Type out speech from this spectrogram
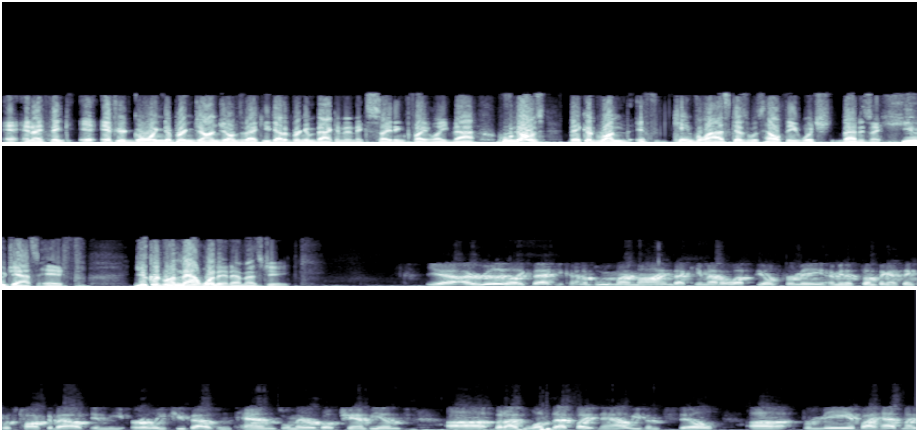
and I think if you're going to bring Jon Jones back, you got to bring him back in an exciting fight like that. Who knows? They could run if Cain Velasquez was healthy, which that is a huge ass if. You could run that one at MSG. Yeah, I really like that. You kind of blew my mind. That came out of left field for me. I mean, it's something I think was talked about in the early 2010s when they were both champions. Uh, but I'd love that fight now, even still. Uh, for me, if I had my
